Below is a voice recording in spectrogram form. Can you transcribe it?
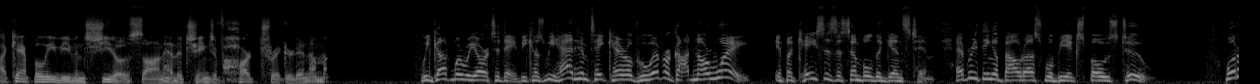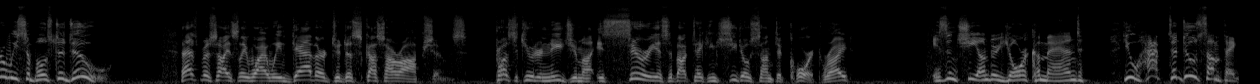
I can't believe even Shido-san had a change of heart triggered in him. We got where we are today because we had him take care of whoever got in our way. If a case is assembled against him, everything about us will be exposed too. What are we supposed to do? That's precisely why we've gathered to discuss our options. Prosecutor Nijima is serious about taking Shido-san to court, right? Isn't she under your command? You have to do something!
